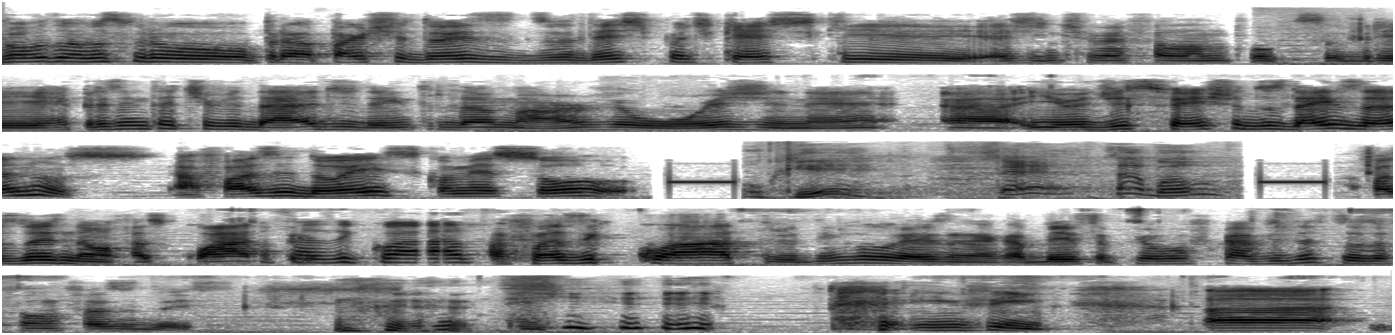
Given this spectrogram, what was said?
Voltamos para a parte 2 deste podcast que a gente vai falar um pouco sobre representatividade dentro da Marvel hoje, né? Uh, e o desfecho dos 10 anos. A fase 2 começou. O quê? É, tá bom. A fase 2 não, a fase 4. A fase 4. A fase 4. Tem que colocar isso na minha cabeça porque eu vou ficar a vida toda falando fase 2. Enfim. Uh,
